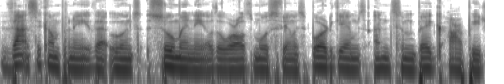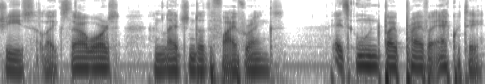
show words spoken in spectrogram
That's the company that owns so many of the world's most famous board games and some big RPGs like Star Wars and Legend of the Five Rings. It's owned by private equity,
